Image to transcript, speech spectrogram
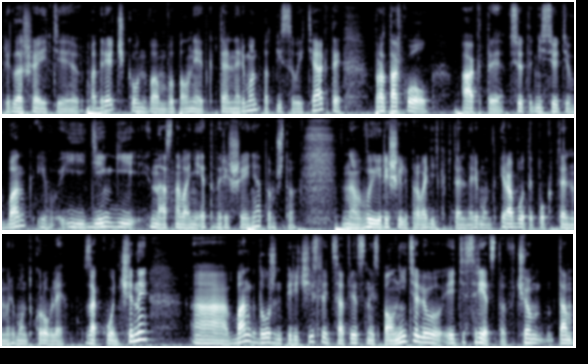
приглашаете подрядчика, он вам выполняет капитальный ремонт, подписываете акты, протокол акты, все это несете в банк, и, и деньги на основании этого решения о том, что э, вы решили проводить капитальный ремонт, и работы по капитальному ремонту кровли закончены, банк должен перечислить, соответственно, исполнителю эти средства. В чем там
